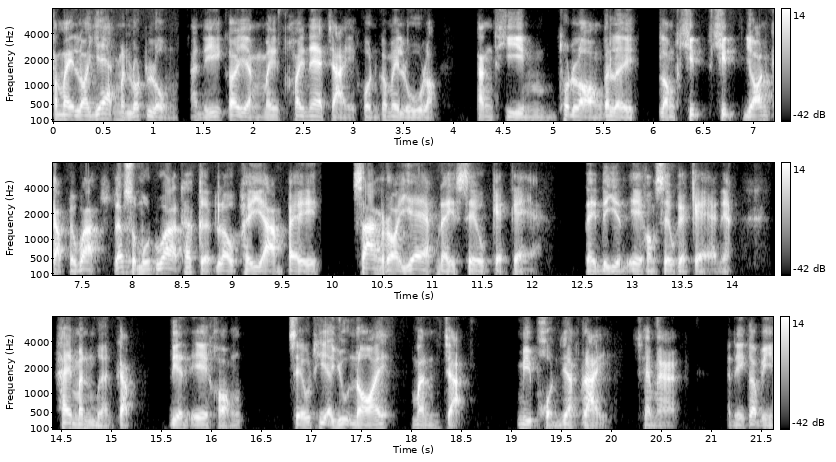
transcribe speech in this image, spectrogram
ทำไมรอยแยกมันลดลง อันนี้ก็ยังไม่ค่อยแน่ใจคนก็ไม่รู้หรอกทางทีมทดลองก็เลยลองคิดคิดย้อนกลับไปว่า แล้วสมมุติว่าถ้าเกิดเราพยายามไปสร้างรอยแยกในเซลล์แก่ๆใน DNA ของเซลล์แก่ๆเนี่ยให้มันเหมือนกับ DNA ของเซลล์ที่อายุน้อย มันจะมีผลอย่างไรใช่ไหมอันนี้ก็มี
